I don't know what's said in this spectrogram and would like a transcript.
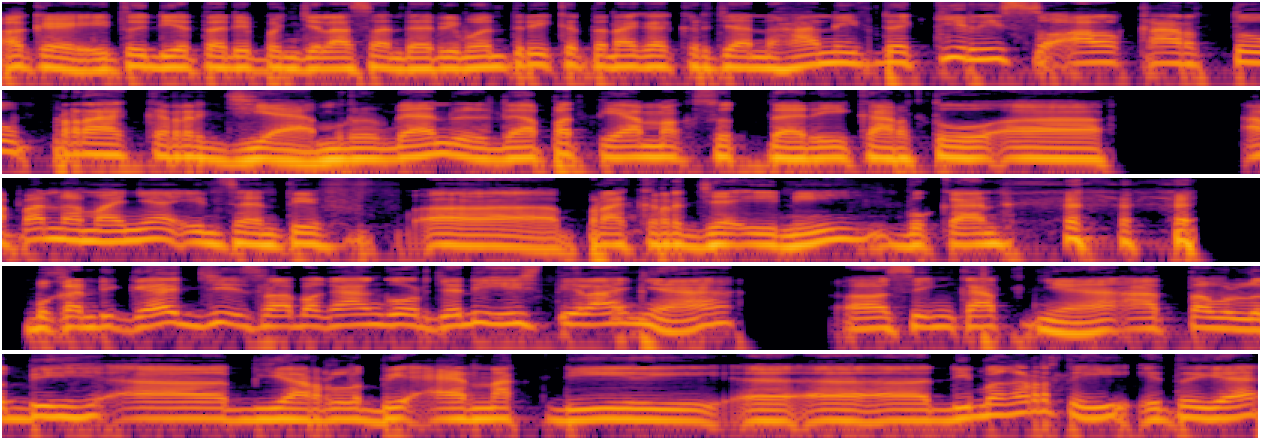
Oke, itu dia tadi penjelasan dari Menteri Ketenagakerjaan Hanif Dakiri soal kartu prakerja. Mudah-mudahan udah dapat ya maksud dari kartu eh, apa namanya insentif eh, prakerja ini. Bukan bukan digaji selama nganggur. Jadi istilahnya eh, singkatnya atau lebih eh, biar lebih enak di eh, eh, dimengerti itu ya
